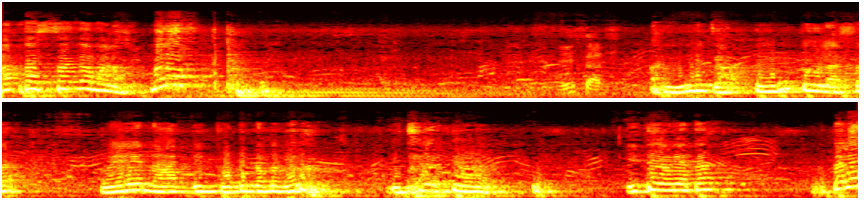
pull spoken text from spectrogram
आताच सांगा मला. अरे जाते रे तोल असा. वे नाक दिन फोटो नको घेऊ. इथे इथे येऊ आता. चला.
